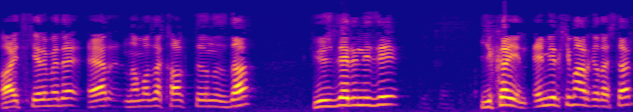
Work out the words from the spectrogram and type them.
Ayet-i kerimede eğer namaza kalktığınızda yüzlerinizi yıkayın. Emir kime arkadaşlar?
